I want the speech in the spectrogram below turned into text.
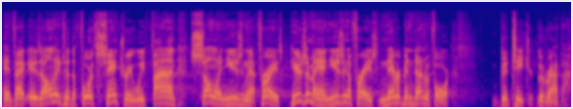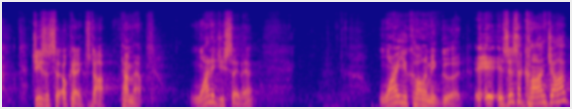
In fact, it was only to the fourth century we find someone using that phrase. Here's a man using a phrase never been done before good teacher, good rabbi. Jesus said, Okay, stop, time out. Why did you say that? Why are you calling me good? Is this a con job?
